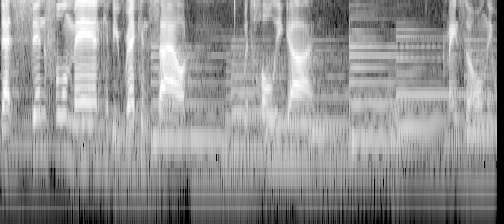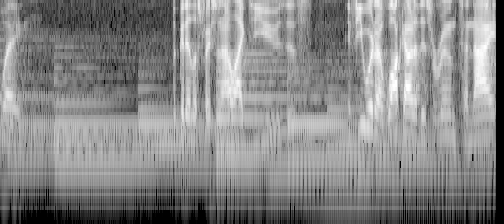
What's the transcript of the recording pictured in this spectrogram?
that sinful man can be reconciled with holy God. Remains the only way. A good illustration I like to use is if you were to walk out of this room tonight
